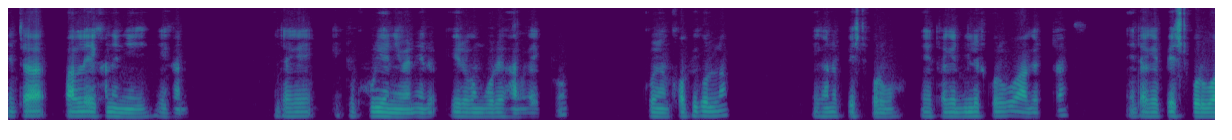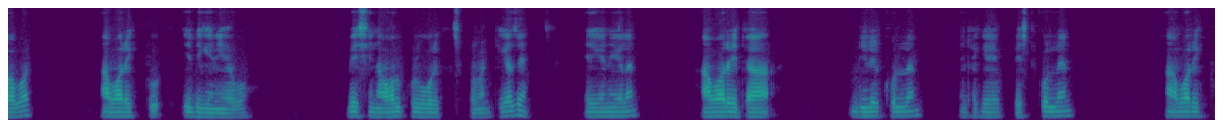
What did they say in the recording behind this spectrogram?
এটা পারলে এখানে নিয়ে এখানে। এটাকে একটু ঘুরিয়ে নেবেন। এরকম করে হালকা একটু কপি করলাম। এখানে পেস্ট করব। এটাকে ডিলিট করব আগেরটা। এটাকে পেস্ট করব আবার। আবার একটু এদিকে নিয়ে যাব। বেশি না, অল্প অল্প করে কাজ করবেন, ঠিক আছে? এদিকে নিয়ে গেলেন। আবার এটা ডিলিট করলেন। এটাকে পেস্ট করলেন। আবার একটু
